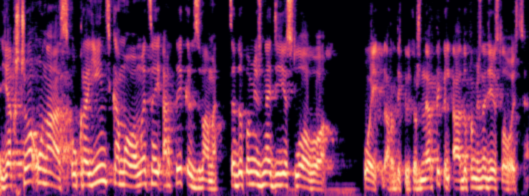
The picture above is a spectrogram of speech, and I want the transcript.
Якщо у нас українська мова, ми цей артикль з вами, це допоміжне дієслово. Ой, артикль кажу, не артикль, а допоміжне дієслово ось це.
